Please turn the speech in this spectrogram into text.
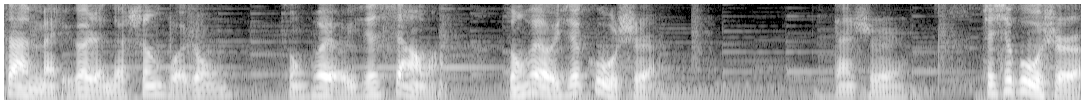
在每个人的生活中，总会有一些向往，总会有一些故事。但是。这些故事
